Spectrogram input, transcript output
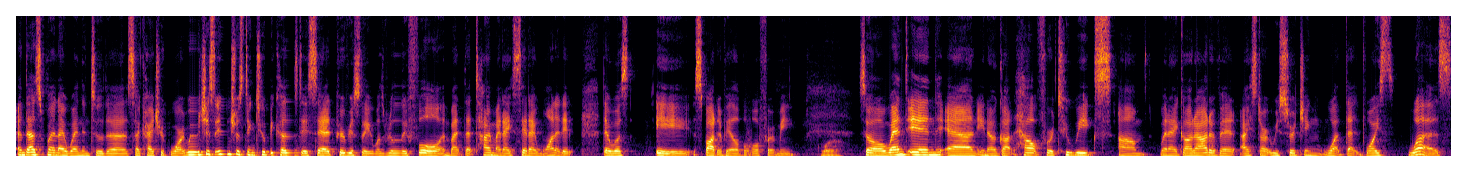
And that's when I went into the psychiatric ward, which is interesting too because they said previously it was really full, and by that time when I said I wanted it, there was a spot available for me. Wow. So I went in and you know got help for two weeks. Um, when I got out of it, I started researching what that voice was,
